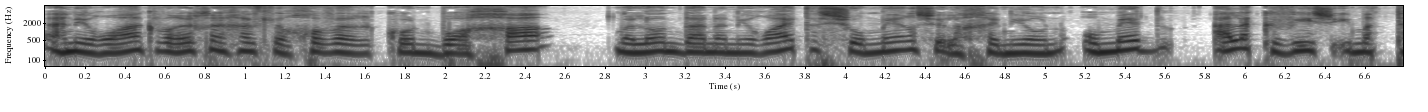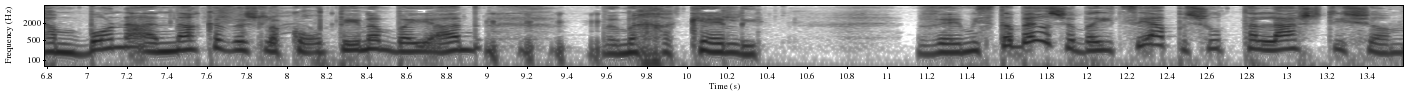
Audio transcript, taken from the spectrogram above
אני רואה כבר איך נכנס לרחוב הירקון בואכה מלון דן, אני רואה את השומר של החניון עומד על הכביש עם הטמבון הענק הזה של הקורטינה ביד ומחכה לי. ומסתבר שביציאה פשוט תלשתי שם...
